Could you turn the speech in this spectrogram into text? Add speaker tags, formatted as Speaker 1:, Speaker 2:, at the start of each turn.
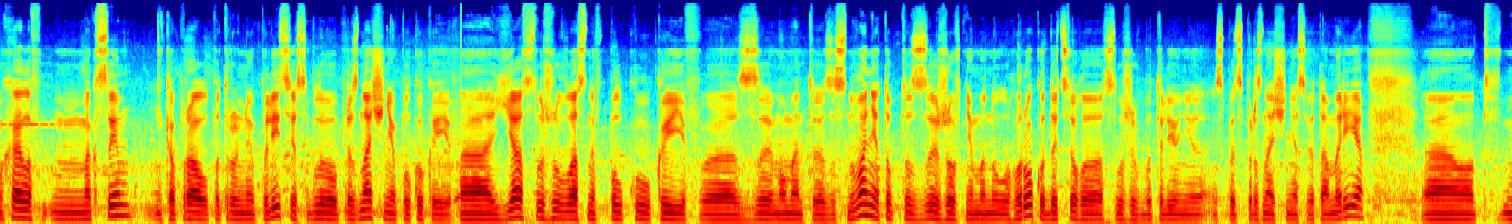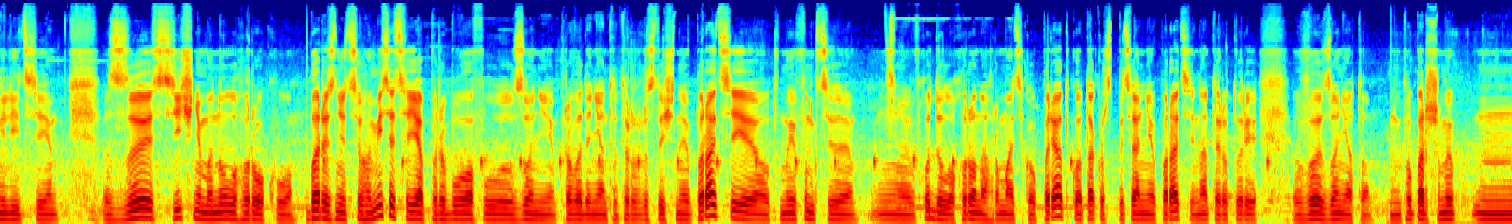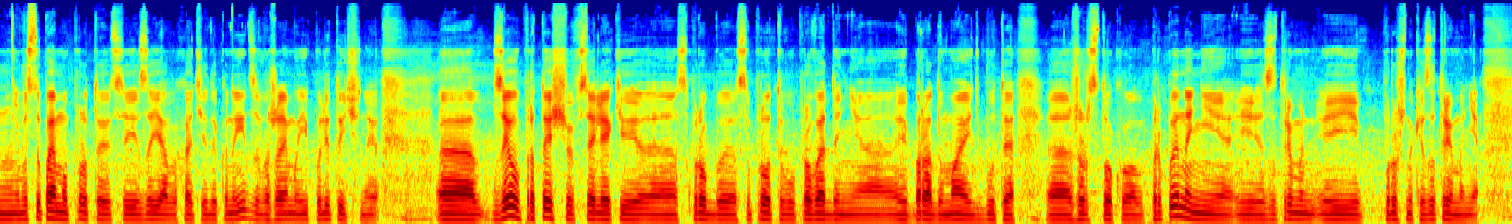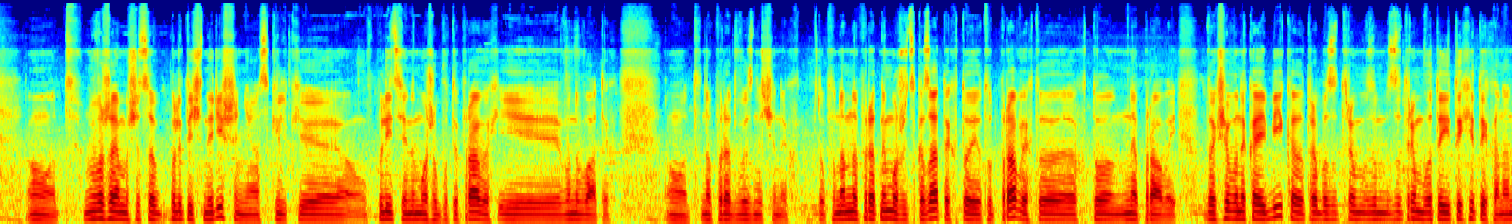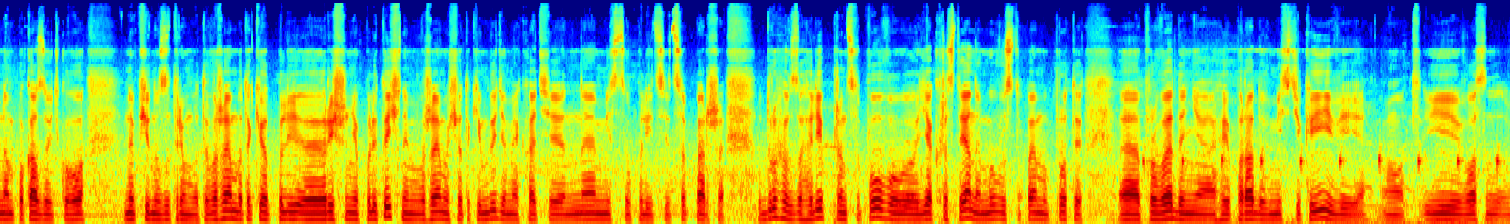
Speaker 1: Михайлов Максим, капрал патрульної поліції, особливого призначення полку Київ. Е, Я служу власне в полку Київ е, з моменту заснування, тобто з жовтня минулого року. До цього служив в батальйоні спецпризначення Свята Марія е, от, в міліції. З січня минулого року. В березні цього місяця я перебував у зоні проведення антитерористичної операції. От в мої функції входила охорона громадського порядку, а також спеціальні операції на території в зоні АТО. По-перше, ми м, виступаємо проти цієї заяви хаті Деконаїдзе, вважаємо її політичною. Е, Заяву про те, що всілякі е, спроби супротиву проведення параду мають бути е, жорстоко припинені і затримані і порушники затримані. От. Ми вважаємо, що це політичне рішення, оскільки в поліції не може бути правих і винуватих, от, наперед визначених. Тобто нам наперед не можуть сказати, хто є тут правий, хто, хто не правий. Тобто, якщо виникає бійка, то треба затрим- затримувати і тих, і тих, а не нам показують, кого необхідно затримувати. Вважаємо таке от полі... е, рішення політичним. Вважаємо, що таким людям, як хаті, не місце у поліції. Це перше. Друге, взагалі, принципово, як християни, ми виступаємо проти е, проведення гей-параду в місті Києві. От, і, власне,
